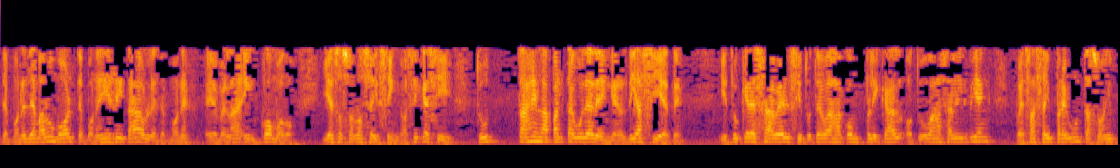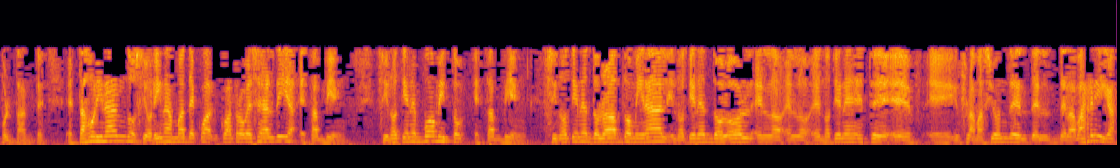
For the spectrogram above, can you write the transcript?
te pones de mal humor, te pones irritable, te pones eh, ¿verdad? incómodo y esos son los seis signos. Así que si tú estás en la parte aguda de dengue el día 7 y tú quieres saber si tú te vas a complicar o tú vas a salir bien, pues esas seis preguntas son importantes. ¿Estás orinando? Si orinas más de cuatro, veces al día, estás bien. Si no tienes vómito, estás bien. Si no tienes dolor abdominal y no tienes dolor, en lo, en no tienes este, eh, eh, inflamación de la barriga,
